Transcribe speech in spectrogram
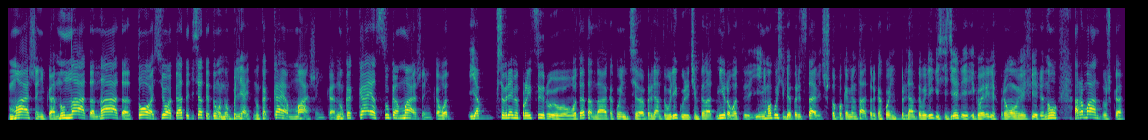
«Машенька, ну надо, надо, то, все, пятое, десятое», думаю, ну, блядь, ну какая Машенька? Ну какая, сука, Машенька? Вот я все время проецирую вот это на какую-нибудь э, бриллиантовую лигу или чемпионат мира, вот и не могу себе представить, чтобы комментаторы какой-нибудь бриллиантовой лиги сидели и говорили в прямом эфире, ну, Армандушка,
